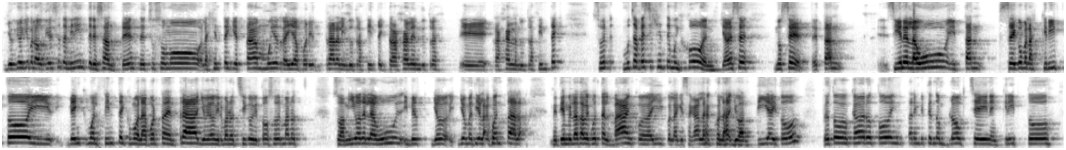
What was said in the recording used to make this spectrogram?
yo creo que para la audiencia también es interesante, de hecho somos la gente que está muy atraída por entrar a la industria fintech, trabajar en la industria, eh, trabajar en la industria fintech, son muchas veces gente muy joven, que a veces, no sé, están, siguen en la U y están sé como las cripto y ven como el fintech como la puerta de entrada. Yo veo a mi hermano chico que todos sus hermanos, sus amigos de la U, y yo, yo metí la cuenta, metí mi plata la cuenta del banco, ahí con la que sacaba con la ayudantía y todo. Pero todos, cabros, todos están invirtiendo en blockchain, en cripto,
